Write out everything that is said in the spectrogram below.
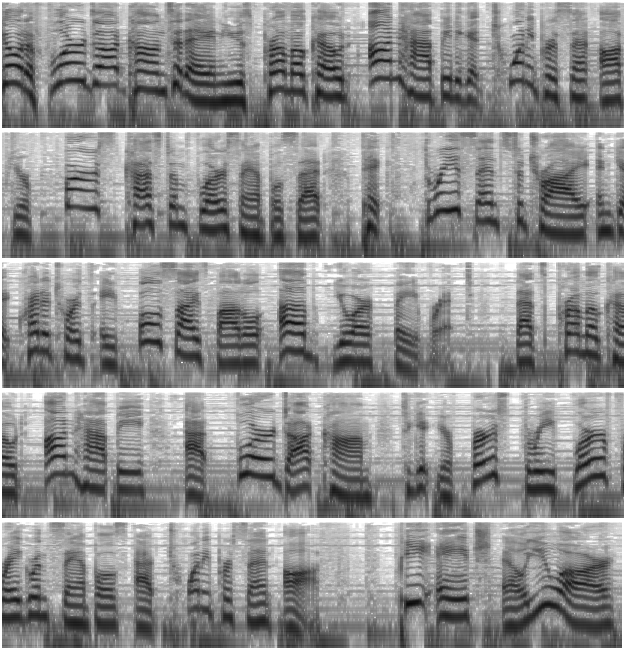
Go to PHLUR.com today and use promo code UNHAPPY to get 20% off your first custom PHLUR sample set. Pick three cents to try and get credit towards a full size bottle of your favorite. That's promo code UNHAPPY at PHLUR.com to get your first three PHLUR fragrance samples at 20% off. P H L U R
